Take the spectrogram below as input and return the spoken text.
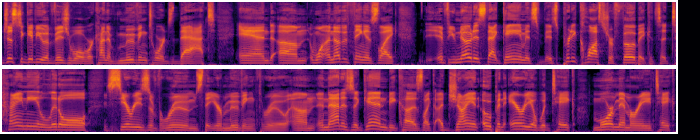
just to give you a visual we're kind of moving towards that and um one, another thing is like if you notice that game it's it's pretty claustrophobic it's a tiny little series of rooms that you're moving through um and that is again because like a giant open area would take more memory take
